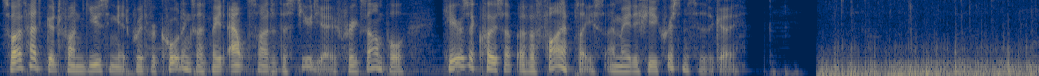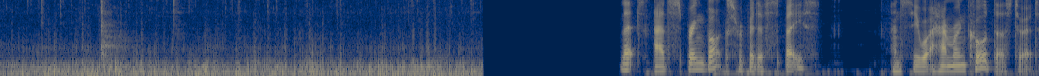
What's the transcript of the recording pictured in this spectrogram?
so I've had good fun using it with recordings I've made outside of the studio. For example, here is a close-up of a fireplace I made a few Christmases ago. Let's add Springbox for a bit of space and see what hammer and chord does to it.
